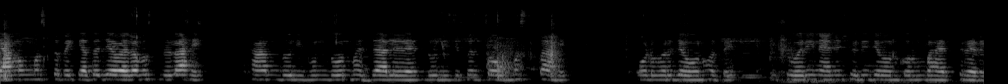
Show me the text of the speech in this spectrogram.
या मग मस्तपैकी आता जेवायला बसलेलो आहे. छान दोन्ही गुण दोन भज्या आलेल्या आहेत. दोन्हीची पण चव मस्त आहे. पोटभर जेवण होते ईश्वरी ज्ञानेश्वरी जेवण करून बाहेर फिरायला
